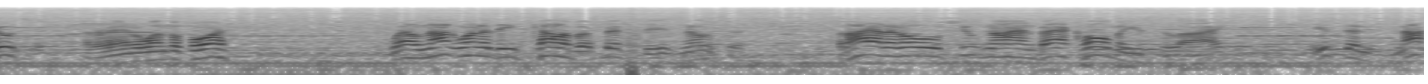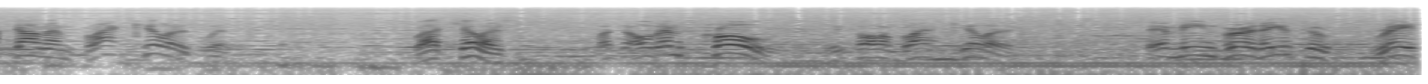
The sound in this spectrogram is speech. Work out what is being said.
too, sir. Ever handled one before? Well, not one of these caliber 50s, no, sir. But I had an old shooting iron back home I used to like. Used to knock down them black killers with. Black killers. What's, oh, them crows. We call them black killers. They're mean birds. They used to raid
